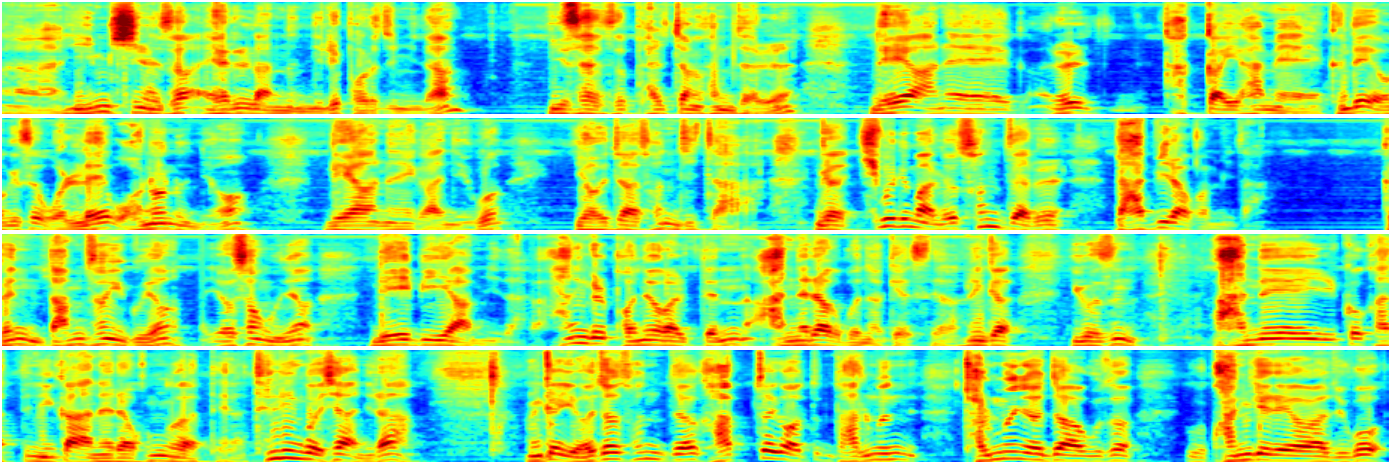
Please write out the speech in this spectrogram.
아, 임신해서 애를 낳는 일이 벌어집니다. 이사에서 8장 3절 내 아내를 가까이 하매 근데 여기서 원래 원어는요 내 아내가 아니고 여자 선지자. 그러니까 히브리 말로 선자를 나비라고 합니다. 그건 남성이고요. 여성은요 네비야입니다. 한글 번역할 때는 아내라고 번역했어요. 그러니까 이것은 아내일 것 같으니까 아내라고 한 것 같아요. 틀린 것이 아니라 그러니까 여자 선자가 갑자기 어떤 닮은 젊은 여자하고서 관계를 해가지고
